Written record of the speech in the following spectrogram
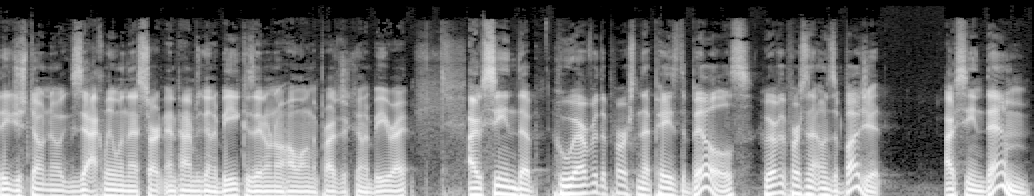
They just don't know exactly when that start and end time is going to be because they don't know how long the project's going to be, right? I've seen the whoever the person that pays the bills, whoever the person that owns the budget, I've seen them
